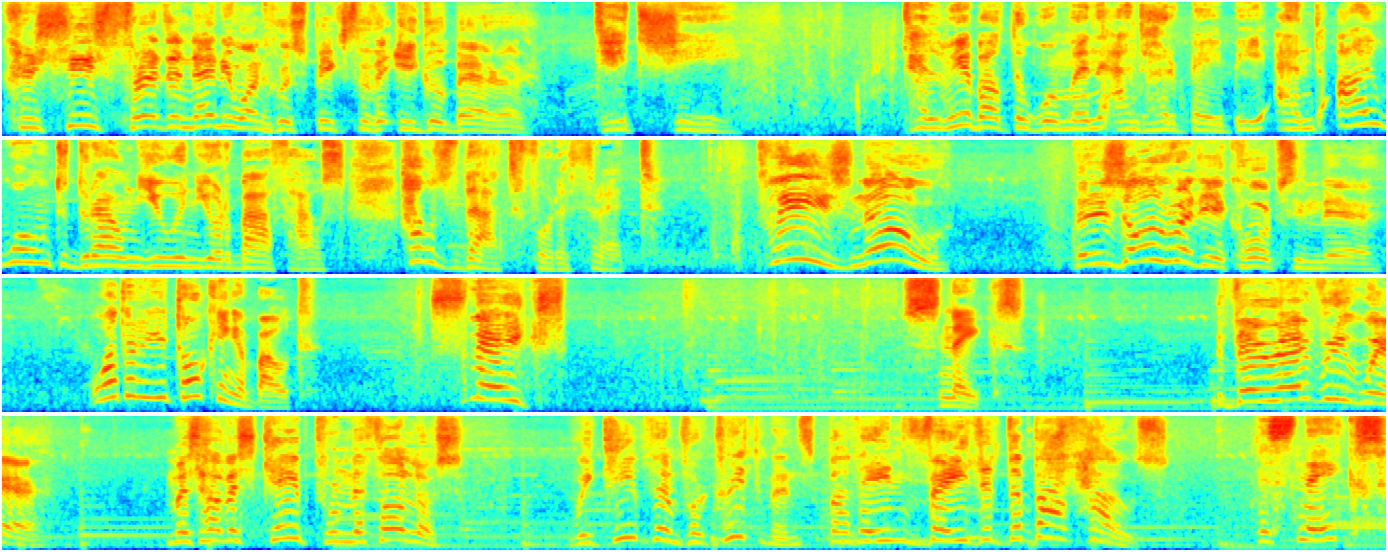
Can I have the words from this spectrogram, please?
Chrysis threatened anyone who speaks to the eagle bearer. Did she? Tell me about the woman and her baby, and I won't drown you in your bathhouse. How's that for a threat? Please, no! There is already a corpse in there. What are you talking about? Snakes! Snakes. They're everywhere! Must have escaped from the Tholos. We keep them for treatments, but they invaded the bathhouse. The snakes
